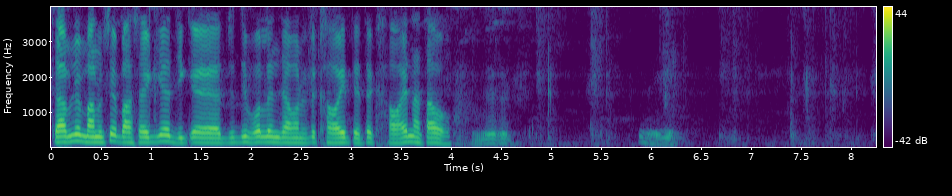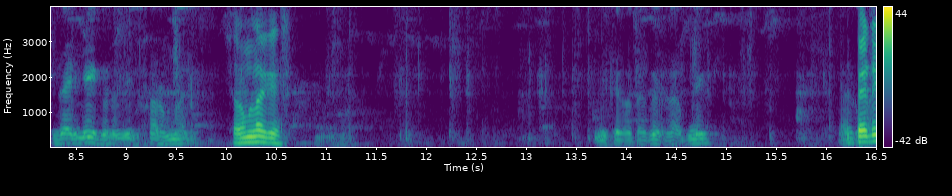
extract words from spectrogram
তো আপনি মানুষের বাসায় গিয়ে যদি বলেন যে আমার একটু খাওয়াইতে তো খাওয়ায় না তাও? শরম লাগে। পেটে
